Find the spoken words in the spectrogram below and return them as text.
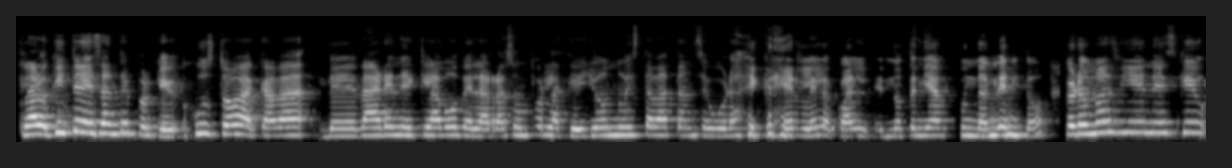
Claro, qué interesante porque justo acaba de dar en el clavo de la razón por la que yo no estaba tan segura de creerle, lo cual no tenía fundamento, pero más bien es que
